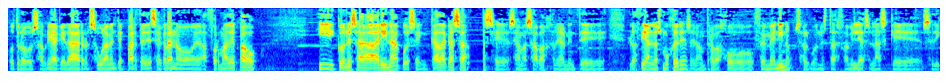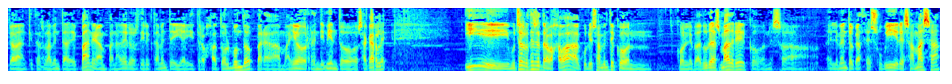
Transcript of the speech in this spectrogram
otros habría que dar seguramente parte de ese grano a forma de pago y con esa harina, pues en cada casa se, amasaba. Generalmente lo hacían las mujeres, era un trabajo femenino, salvo en estas familias en las que se dedicaban quizás a la venta de pan, eran panaderos directamente y ahí trabajaba todo el mundo para mayor rendimiento sacarle. Y muchas veces se trabajaba, curiosamente, con, con levaduras madre, con ese elemento que hace subir esa masa,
